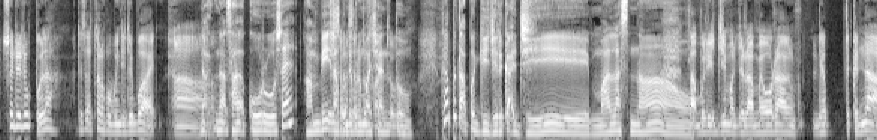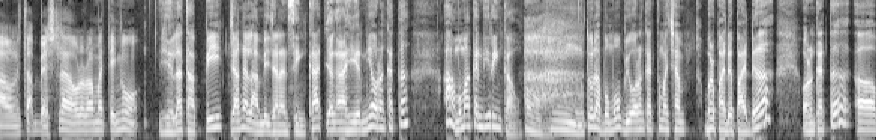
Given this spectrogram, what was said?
So dia lupalah Dia tak tahu apa benda dia buat. Uh, Nak nak sangat kurus eh? Ambil lah benda-benda macam faktor. tu. Kenapa tak pergi je dekat gym? Malas now. Tak boleh gym ada ramai orang. Dia terkenal. Tak best lah. Orang ramai tengok. Yelah tapi Janganlah ambil jalan singkat. Yang akhirnya orang kata Ah memakan diri kau. Ah. Hmm, itulah mobil orang kata macam berpada-pada, orang kata uh,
